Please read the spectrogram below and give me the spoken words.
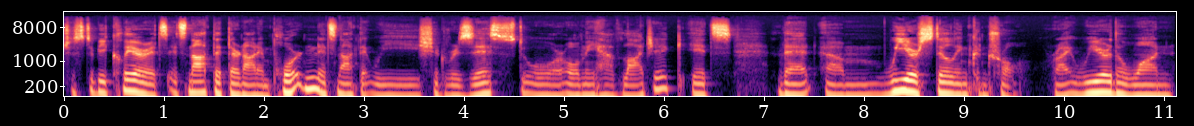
just to be clear, it's it's not that they're not important. It's not that we should resist or only have logic. It's that um, we are still in control, right? We are the one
